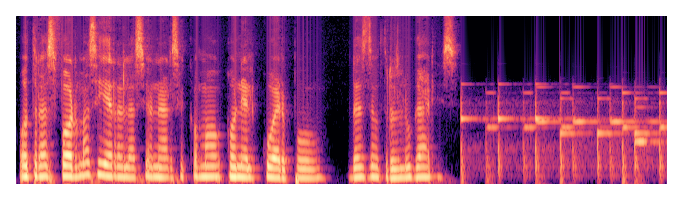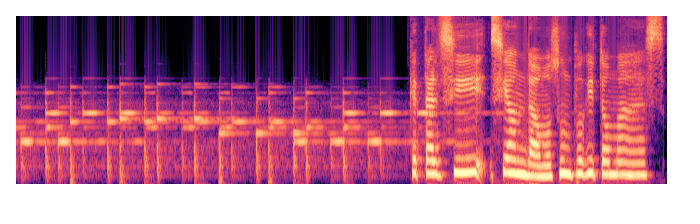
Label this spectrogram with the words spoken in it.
otras formas y de relacionarse como con el cuerpo desde otros lugares. ¿Qué tal si, si ahondamos un poquito más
